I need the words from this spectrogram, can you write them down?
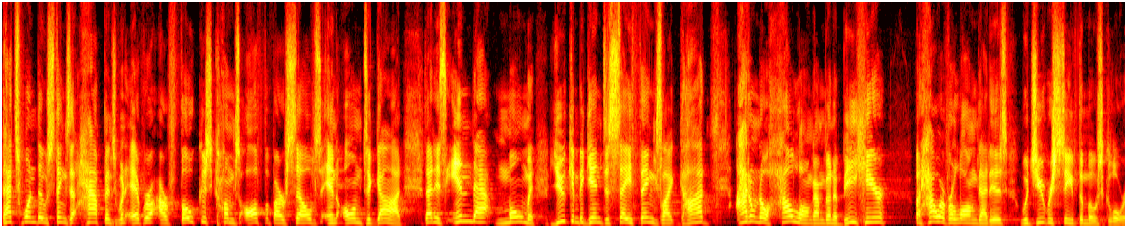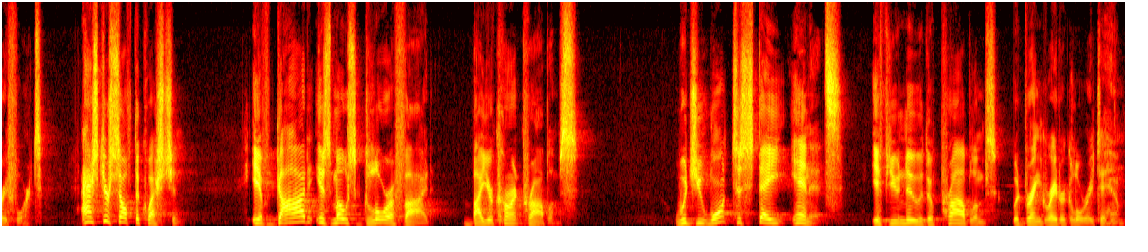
That's one of those things that happens whenever our focus comes off of ourselves and onto God. That is in that moment, you can begin to say things like, God, I don't know how long I'm going to be here, but however long that is, would you receive the most glory for it? Ask yourself the question if God is most glorified by your current problems, would you want to stay in it if you knew the problems would bring greater glory to Him?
